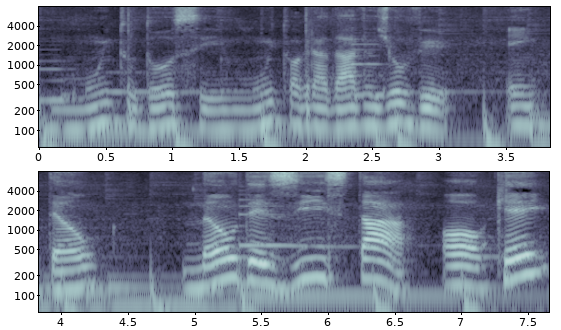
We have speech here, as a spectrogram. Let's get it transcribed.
muito doce, muito agradável de ouvir. Então, não desista, ok?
